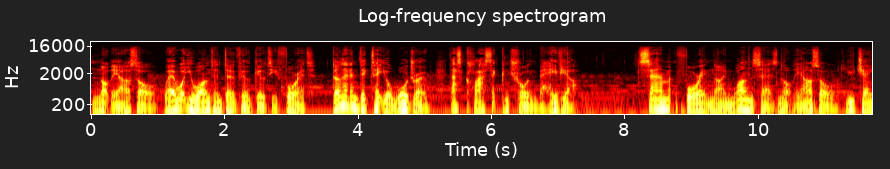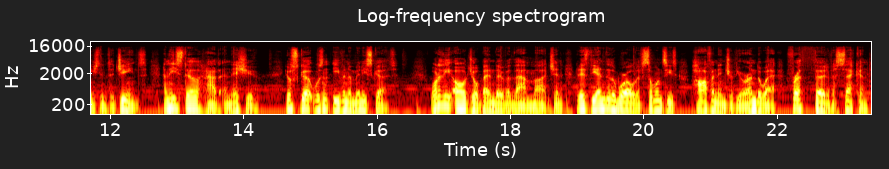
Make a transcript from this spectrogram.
not the asshole. Wear what you want and don't feel guilty for it. Don't let him dictate your wardrobe. That's classic controlling behavior. Sam4891 says, not the asshole. You changed into jeans, and he still had an issue. Your skirt wasn't even a miniskirt. What are the odds you'll bend over that much, and it is the end of the world if someone sees half an inch of your underwear for a third of a second?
